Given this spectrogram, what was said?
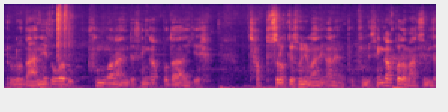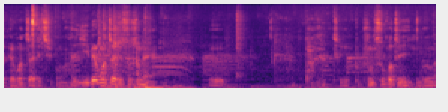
별로 난이도가 높은 건 아닌데 생각보다 이게 잡스럽게 손이 많이 가네요. 부품이 생각보다 많습니다. 100원짜리 치고 한 200원짜리 수준의 그 방- 저기 부품 수거든요. 이거는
